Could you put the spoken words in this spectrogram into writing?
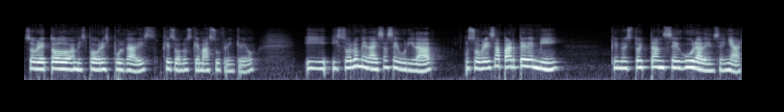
sobre todo a mis pobres pulgares, que son los que más sufren, creo. Y, y solo me da esa seguridad sobre esa parte de mí que no estoy tan segura de enseñar,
